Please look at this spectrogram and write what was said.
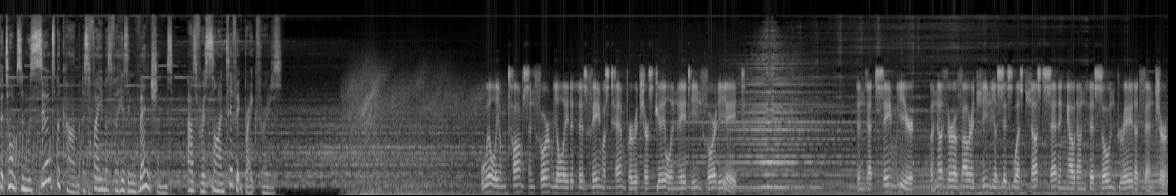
But Thomson was soon to become as famous for his inventions as for his scientific breakthroughs. William Thomson formulated his famous temperature scale in 1848. In that same year, another of our geniuses was just setting out on his own great adventure.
